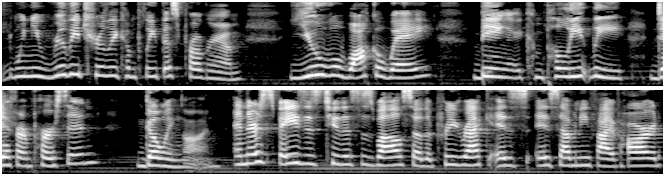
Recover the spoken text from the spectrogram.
when you really truly complete this program, you will walk away being a completely different person going on. And there's phases to this as well. So the prereq is is 75 hard.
